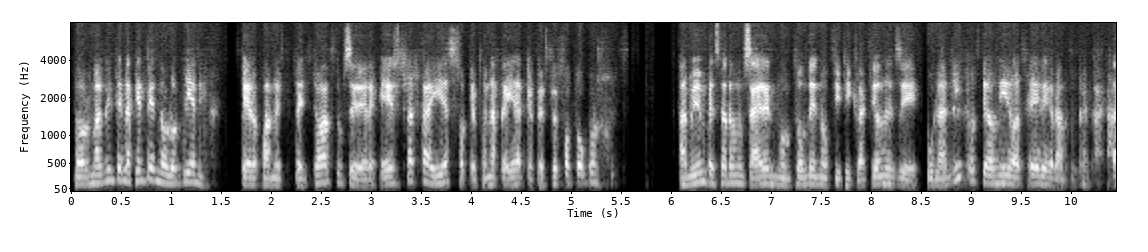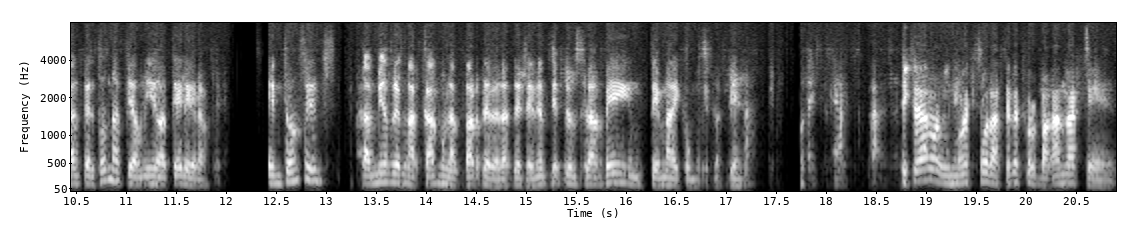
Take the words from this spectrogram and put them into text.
Normalmente la gente no lo tiene, pero cuando empezó a suceder esta caída, porque fue una caída que empezó poco a poco, a mí empezaron a caer un montón de notificaciones de fulanito se ha unido a Telegram, tal persona se ha unido a Telegram. Entonces, también remarcamos la parte, ¿verdad?, de tener siempre un plan B en tema de comunicación. Sí, claro, y no es por hacerles propaganda que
